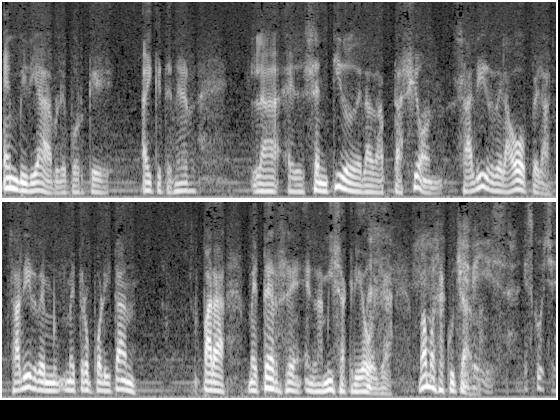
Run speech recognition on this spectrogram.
envidiable, porque hay que tener la, el sentido de la adaptación, salir de la ópera, salir de Metropolitán para meterse en la misa criolla. Vamos a escuchar. Escuchen.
